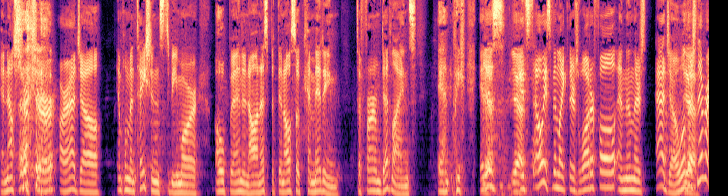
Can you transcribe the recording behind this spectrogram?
and now structure our agile implementations to be more open and honest, but then also committing to firm deadlines. And we, it Yeah. is, Yeah. it's always been like there's waterfall and then there's agile. Well, there's never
